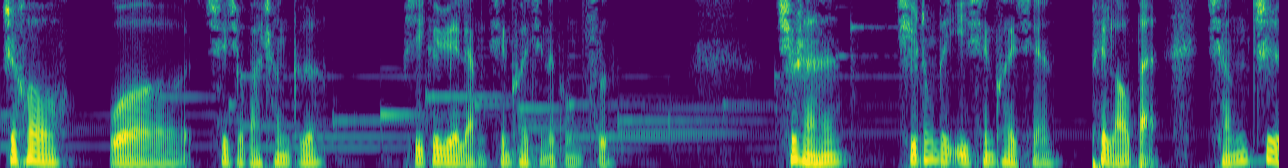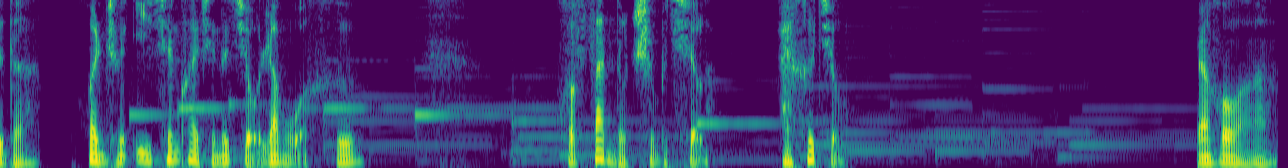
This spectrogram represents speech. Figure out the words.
之后我去酒吧唱歌，一个月两千块钱的工资，居然其中的一千块钱被老板强制的换成一千块钱的酒让我喝，我饭都吃不起了，还喝酒。然后啊，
